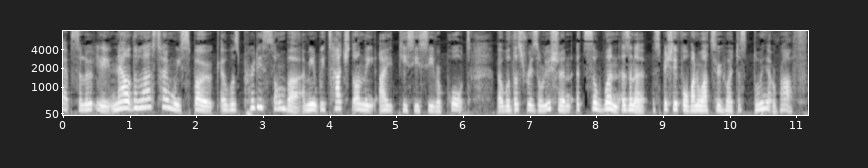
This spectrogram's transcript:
Absolutely. Now, the last time we spoke, it was pretty somber. I mean, we touched on the IPCC report, but with this resolution, it's a win, isn't it? Especially for Vanuatu, who are just doing it rough.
